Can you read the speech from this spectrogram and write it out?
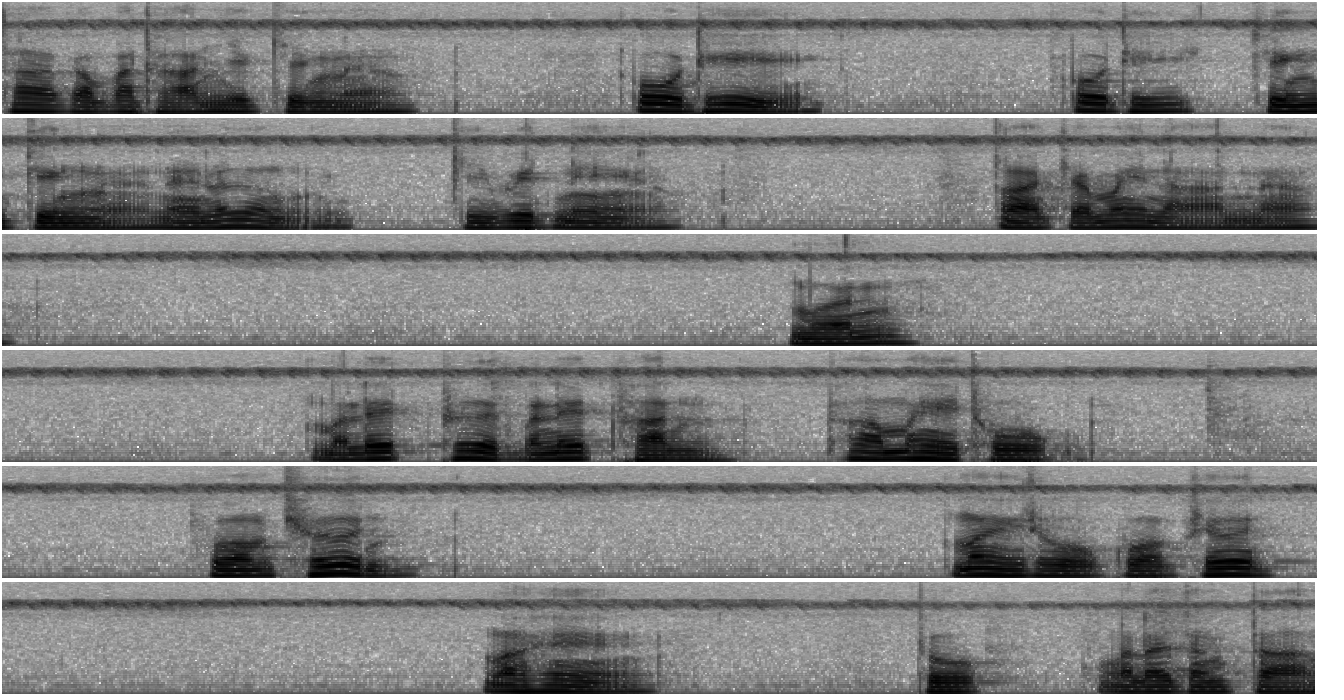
ถ้ากรรมฐานจริงๆนะ ผู้ที่ผู้ที่จริงๆในเรื่องชีวิตนี่อาจจะไม่นานนะ เหมือน มเมล็ดพืชมเมล็ดพันธุ์ถ้าไม่ถูกความชื้น ไม่ถูกความชื้นไม่ให้ถูกอะไรต่าง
